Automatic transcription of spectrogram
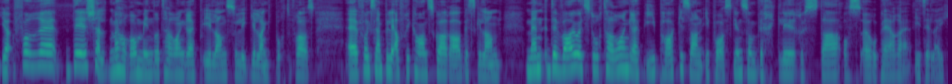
Ja, for eh, det er sjelden vi hører om mindre terrorangrep i land som ligger langt borte fra oss. Eh, F.eks. i afrikanske og arabiske land. Men det var jo et stort terrorangrep i Pakistan i påsken som virkelig rysta oss europeere i tillegg.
